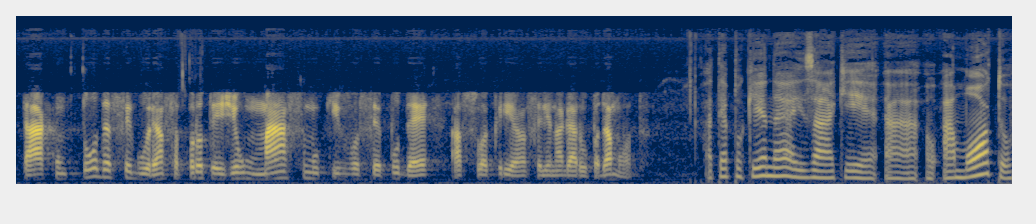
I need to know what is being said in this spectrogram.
estar tá com toda a segurança, proteger o máximo que você puder a sua criança ali na garupa da moto. Até porque, né, Isaac, a, a moto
